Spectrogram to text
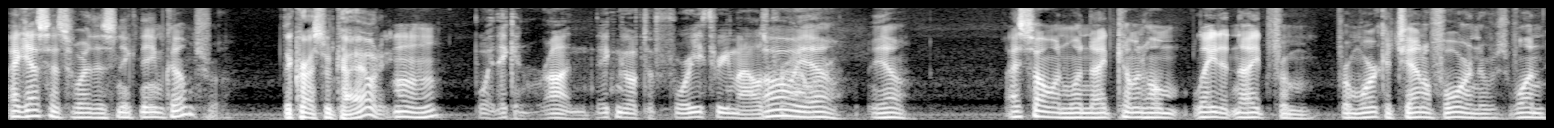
I guess that's where this nickname comes from. The Crestwood Coyote. Mm-hmm. Boy, they can run. They can go up to 43 miles per Oh hour. yeah, yeah. I saw one one night coming home late at night from from work at Channel Four, and there was one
